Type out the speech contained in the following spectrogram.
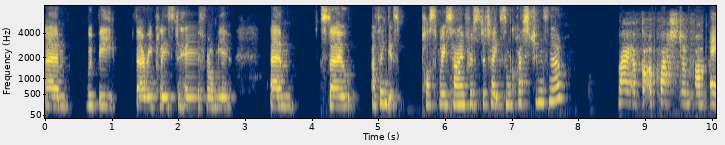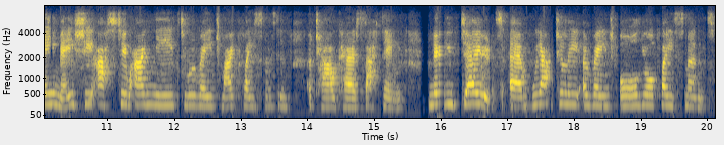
Um, we'd be very pleased to hear from you. Um, so I think it's possibly time for us to take some questions now. Right, I've got a question from Amy. She asked do I need to arrange my placement in a childcare setting. No, you don't. Um, we actually arrange all your placements.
